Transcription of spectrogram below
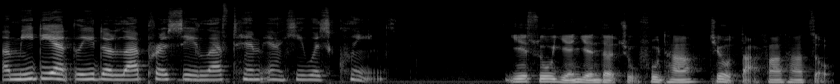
Immediately the leprosy left him and he was cleansed. 耶稣严严的嘱咐他，就打发他走。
